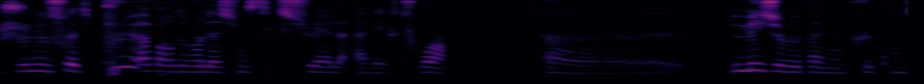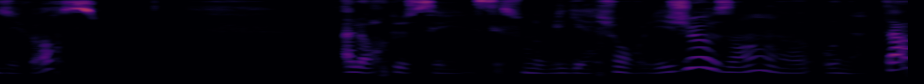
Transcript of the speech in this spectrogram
Je ne souhaite plus avoir de relations sexuelles avec toi, euh, mais je veux pas non plus qu'on divorce alors que c'est son obligation religieuse, hein, Onata,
